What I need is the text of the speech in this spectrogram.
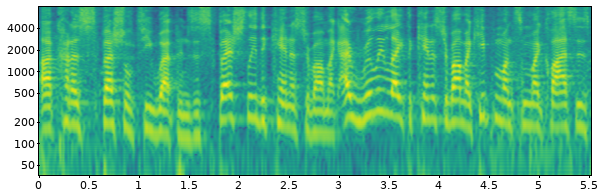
uh, kind of specialty weapons, especially the canister bomb. Like I really like the canister bomb. I keep them on some of my classes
